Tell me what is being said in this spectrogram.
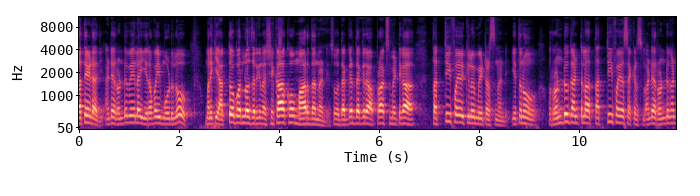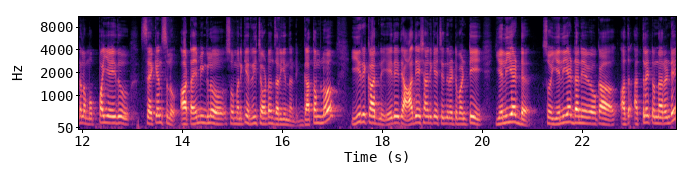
గతేడాది అంటే రెండు వేల ఇరవై మూడులో మనకి అక్టోబర్లో జరిగిన షికాగో మారథన్ అండి సో దగ్గర దగ్గర అప్రాక్సిమేట్గా థర్టీ ఫైవ్ కిలోమీటర్స్ అండి ఇతను రెండు గంటల థర్టీ ఫైవ్ సెకండ్స్లో అంటే రెండు గంటల ముప్పై ఐదు సెకండ్స్లో ఆ టైమింగ్లో సో మనకి రీచ్ అవ్వడం జరిగిందండి. గతంలో ఈ రికార్డ్ని ఏదైతే ఆ దేశానికే చెందినటువంటి ఎలియడ్ సో ఎలియడ్ అనే ఒక అథ్లెట్ ఉన్నారండి.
